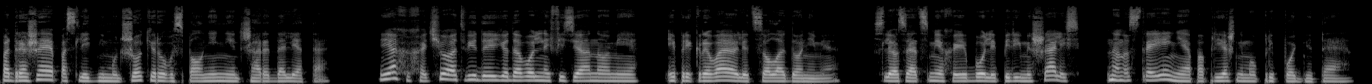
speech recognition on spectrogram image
подражая последнему Джокеру в исполнении Джареда Лето. Я хохочу от вида ее довольной физиономии, и прикрываю лицо ладонями. Слезы от смеха и боли перемешались, но настроение по-прежнему приподнятое.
